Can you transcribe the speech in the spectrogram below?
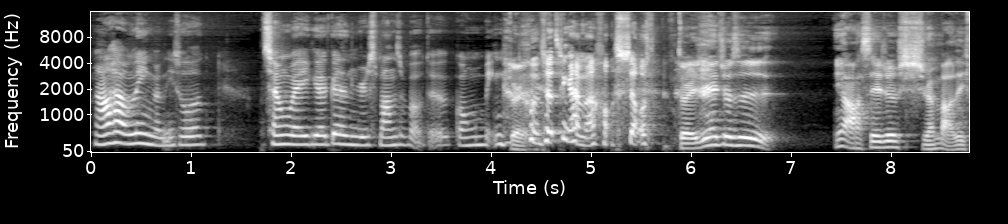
然后还有另一个，你说成为一个更 responsible 的公民，我觉得这个还蛮好笑的。对，因为就是因为 RCA 就喜欢把自己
